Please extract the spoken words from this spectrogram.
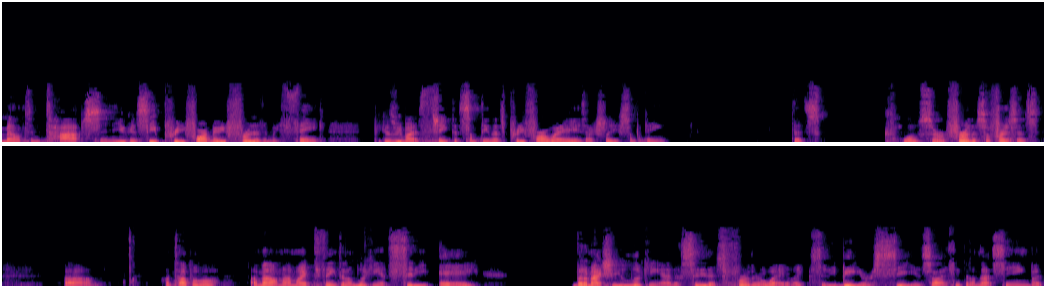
mountain tops and you can see pretty far, maybe further than we think, because we might think that something that's pretty far away is actually something that's closer or further. So, for instance, um, on top of a, a mountain, I might think that I'm looking at city A, but I'm actually looking at a city that's further away, like city B or C. And so I think that I'm not seeing, but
